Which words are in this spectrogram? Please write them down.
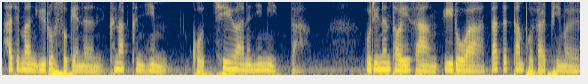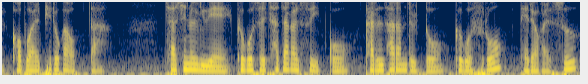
하지만 위로 속에는 크나큰 힘, 곧 치유하는 힘이 있다. 우리는 더 이상 위로와 따뜻한 보살핌을 거부할 필요가 없다. 자신을 위해 그곳을 찾아갈 수 있고 다른 사람들도 그곳으로 데려갈 수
